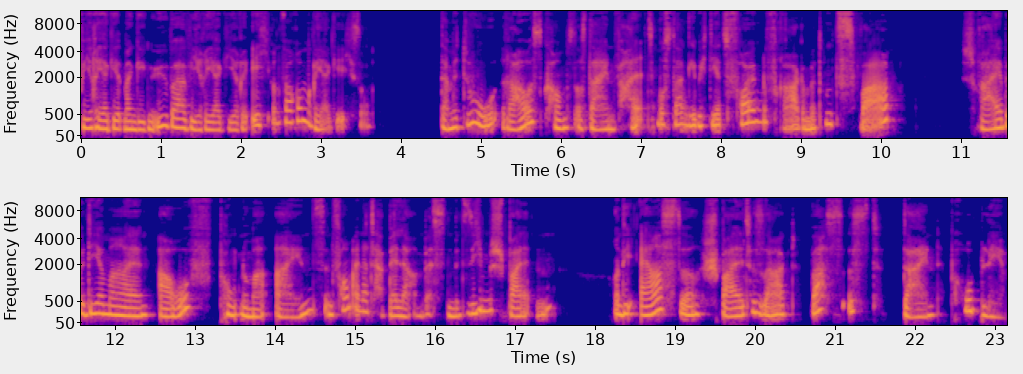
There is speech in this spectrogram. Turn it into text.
Wie reagiert mein Gegenüber? Wie reagiere ich? Und warum reagiere ich so? Damit du rauskommst aus deinen Verhaltensmustern, gebe ich dir jetzt folgende Frage mit. Und zwar, Schreibe dir mal auf Punkt Nummer eins in Form einer Tabelle am besten mit sieben Spalten. Und die erste Spalte sagt, was ist dein Problem?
